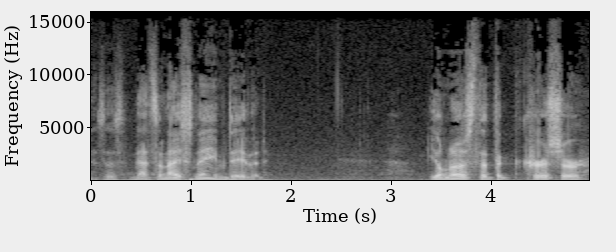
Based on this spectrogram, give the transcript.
It says, that's a nice name, David. You'll notice that the cursor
